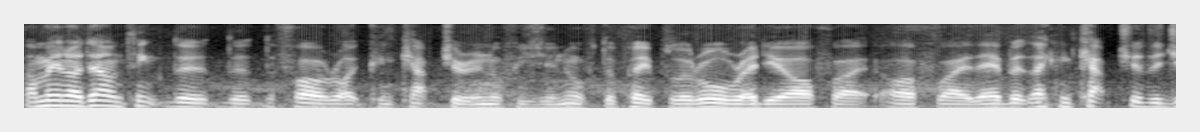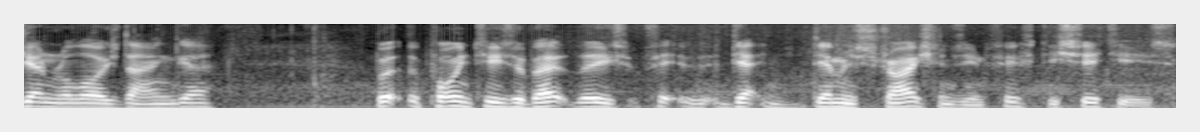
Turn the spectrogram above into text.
I mean, I don't think the, the, the far right can capture enough is enough. The people are already halfway halfway there, but they can capture the generalised anger. But the point is about these de- demonstrations in 50 cities.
